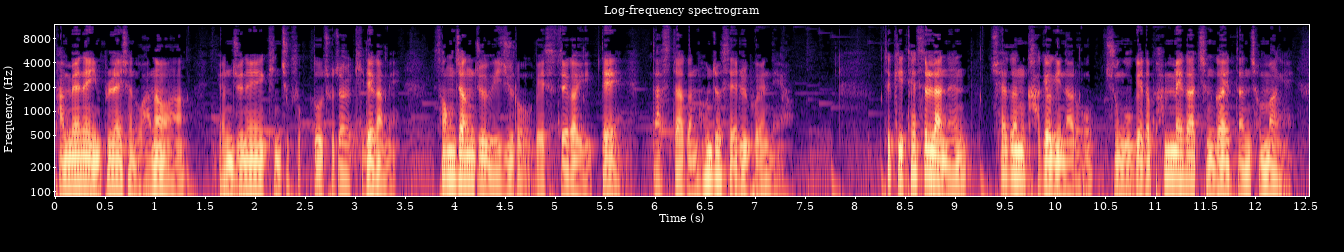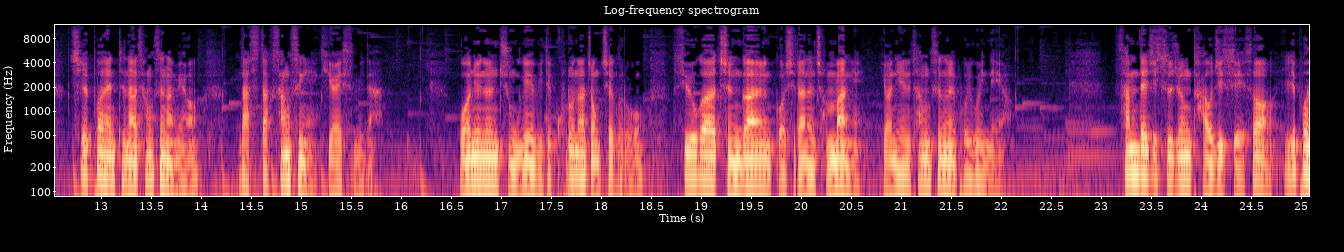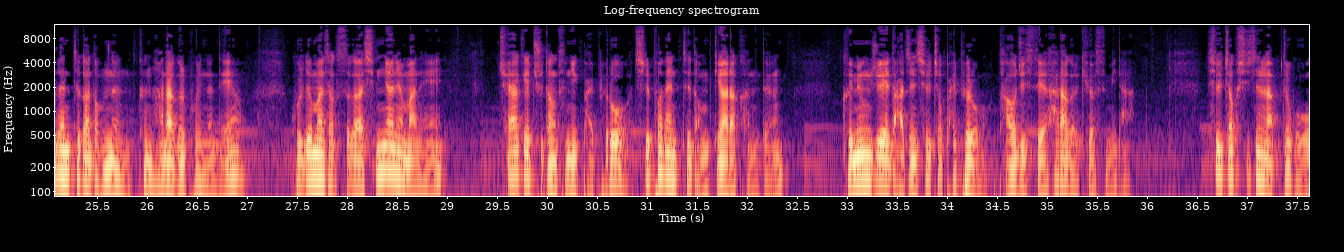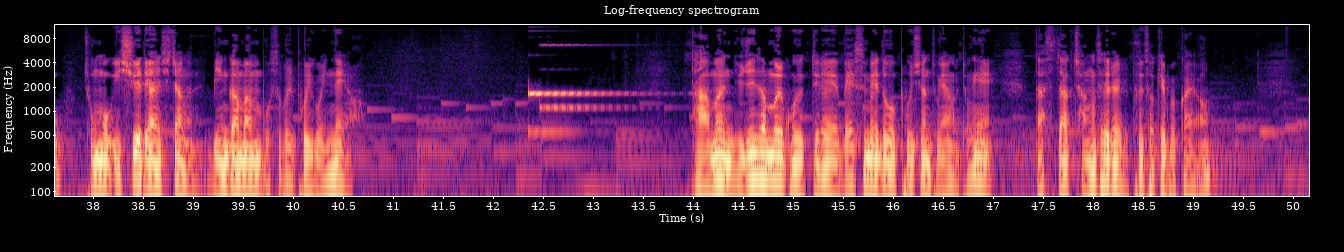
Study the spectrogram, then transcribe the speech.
반면에 인플레이션 완화와 연준의 긴축 속도 조절 기대감에 성장주 위주로 매수세가 유입돼 나스닥은 혼조세를 보였네요. 특히 테슬라는 최근 가격 인하로 중국에서 판매가 증가했다는 전망에 7%나 상승하며 나스닥 상승에 기여했습니다. 원유는 중국의 위드 코로나 정책으로 수요가 증가할 것이라는 전망에 연이은 상승을 보이고 있네요. 3대 지수 중 다우지수에서 1%가 넘는 큰 하락을 보였는데요. 골드만삭스가 10년여 만에 최악의 주당 순익 발표로 7% 넘게 하락한 등 금융주의 낮은 실적 발표로 다우지수의 하락을 키웠습니다. 실적 시즌을 앞두고 종목 이슈에 대한 시장은 민감한 모습을 보이고 있네요. 다음은 유진선물 고객들의 매수매도 포지션 동향을 통해 나스닥 장세를 분석해 볼까요?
